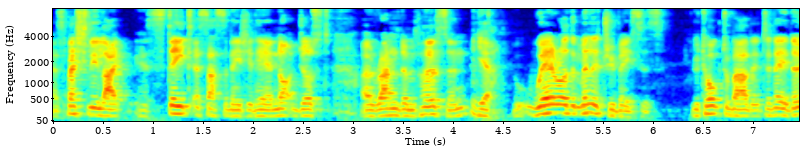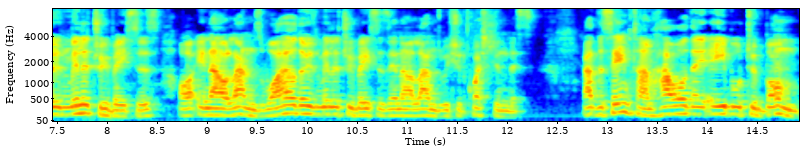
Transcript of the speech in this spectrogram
especially like state assassination here, not just a random person. Yeah. Where are the military bases? We talked about it today. Those military bases are in our lands. Why are those military bases in our lands? We should question this. At the same time, how are they able to bomb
